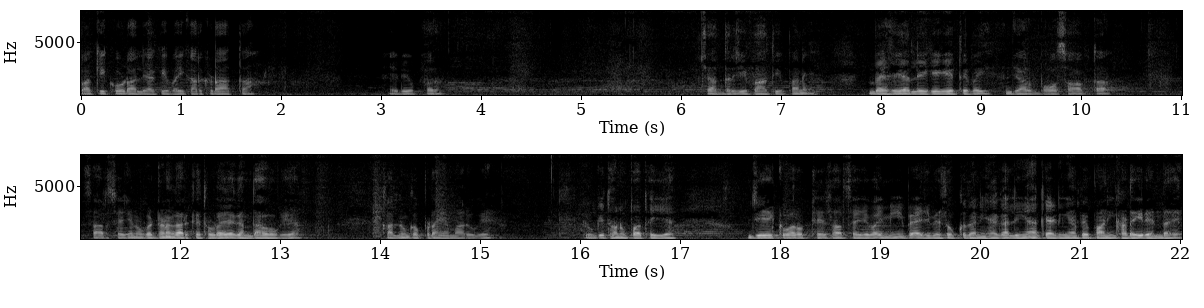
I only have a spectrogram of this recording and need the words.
ਬਾਕੀ ਘੋੜਾ ਲਿਆ ਕੇ ਬਾਈ ਘਰ ਖੜਾਤਾ। ਇਹਦੇ ਉੱਪਰ ਚਾਦਰ ਜੀ ਪਾਤੀ ਆਪਾਂ ਨੇ। ਵੈਸੇ ਯਾਰ ਲੈ ਕੇ ਗਏ ਤੇ ਬਾਈ, ਯਾਰ ਬਹੁਤ ਸਾਫ਼ ਤਾ। ਸਰਸੇ ਚ ਨੂੰ ਕੱਢਣ ਕਰਕੇ ਥੋੜਾ ਜਿਹਾ ਗੰਦਾ ਹੋ ਗਿਆ। ਕੱਲ ਨੂੰ ਕੱਪੜਾ ਜਿਹਾ ਮਾਰੂਗੇ। ਕਿਉਂਕਿ ਤੁਹਾਨੂੰ ਪਤਾ ਹੀ ਹੈ ਜੇ ਇੱਕ ਵਾਰ ਉੱਥੇ ਸਰਸੇ 'ਚ ਬਾਈ ਮੀਂਹ ਪੈ ਜਾਵੇ ਸੁੱਕਦਾ ਨਹੀਂ ਹੈਗਾ ਲੀਆਂ ਕਿਹੜੀਆਂ ਫੇ ਪਾਣੀ ਖੜਾ ਹੀ ਰਹਿੰਦਾ ਏ।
